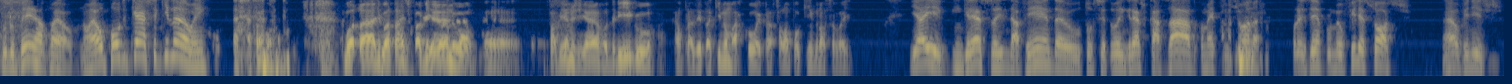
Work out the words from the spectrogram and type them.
Tudo bem, Rafael? Não é o podcast aqui não, hein? boa tarde, boa tarde, Fabiano. É, Fabiano, Jean, Rodrigo. É um prazer estar aqui no Marcou para falar um pouquinho do nosso Havaí. E aí, ingressos aí da venda, o torcedor, ingresso casado, como é que funciona? Por exemplo, meu filho é sócio, né, o Vinícius.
